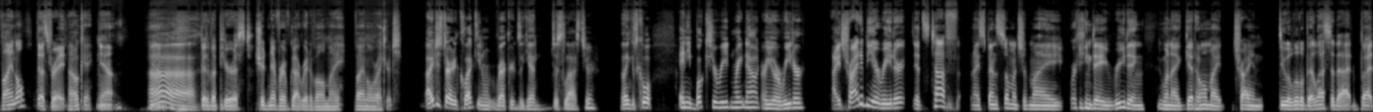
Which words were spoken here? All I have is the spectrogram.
vinyl? That's right. Okay. Yeah. Ah, Bit of a purist. Should never have got rid of all my vinyl records. I just started collecting records again just last year. I think it's cool. Any books you're reading right now? Are you a reader? I try to be a reader. It's tough. And I spend so much of my working day reading. When I get home, I try and do a little bit less of that. But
